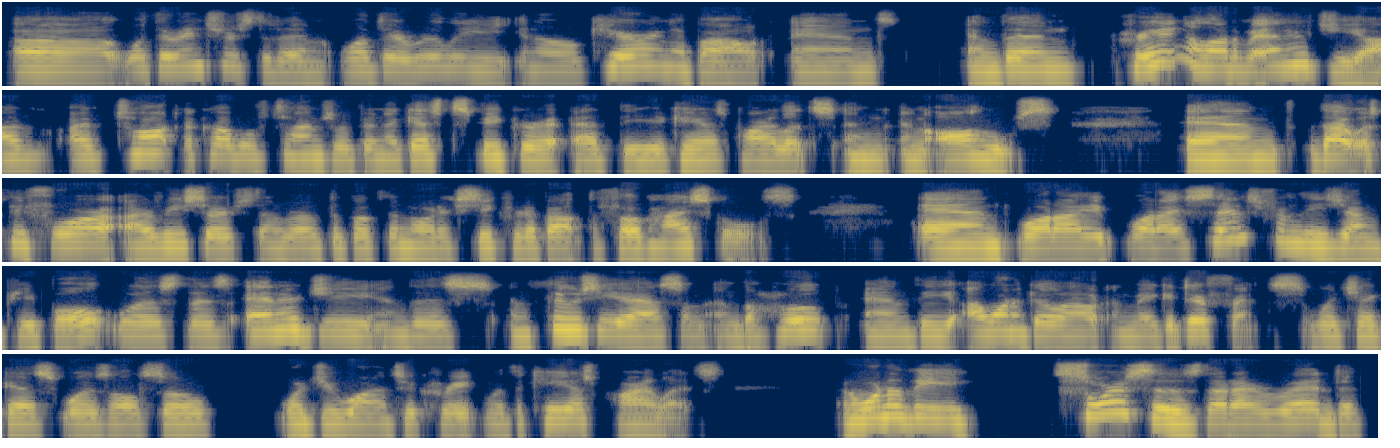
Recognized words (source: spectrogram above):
uh, what they're interested in, what they're really, you know, caring about, and and then creating a lot of energy. I've I've taught a couple of times. I've been a guest speaker at the Kaospilots in in Aarhus, and that was before I researched and wrote the book The Nordic Secret about the folk high schools. And what I what I sensed from these young people was this energy and this enthusiasm and the hope and the I want to go out and make a difference, which I guess was also what you wanted to create with the Kaospilots. And one of the sources that I read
